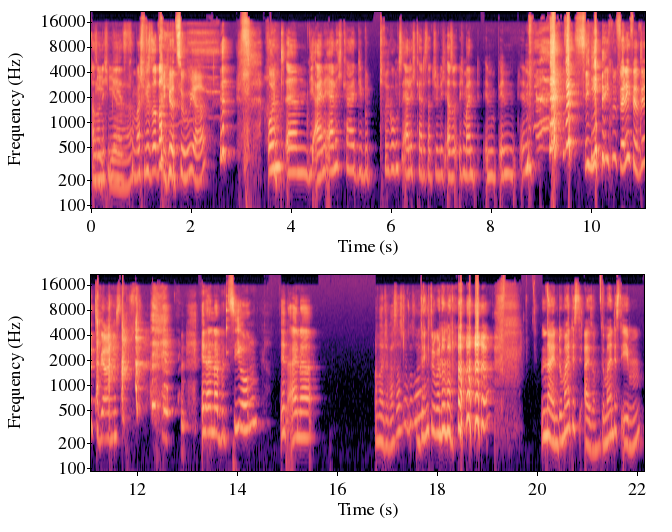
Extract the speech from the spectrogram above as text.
Also nicht mir Ja. jetzt zum Beispiel, sondern Ich höre zu, ja. und ähm, die eine Ehrlichkeit, die Betrügungsehrlichkeit ist natürlich, also ich meine, in, in, in, Ich, bin völlig verwirrt, be honest. in einer Beziehung, in einer. Oh, warte, was hast du gesagt? Denk drüber nochmal nach. Nein, du meintest, also, du meintest eben,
